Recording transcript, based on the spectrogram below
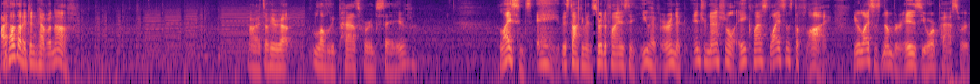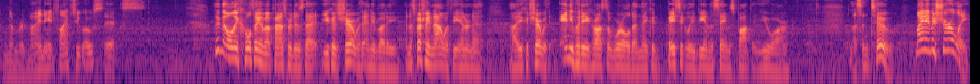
I thought that I didn't have enough. Alright, so here we got lovely password save. License A. This document certifies that you have earned an international A-class license to fly. Your license number is your password, number 985206. I think the only cool thing about password is that you could share it with anybody, and especially now with the internet. Uh, you could share it with anybody across the world and they could basically be in the same spot that you are. Lesson 2. My name is Shirley.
